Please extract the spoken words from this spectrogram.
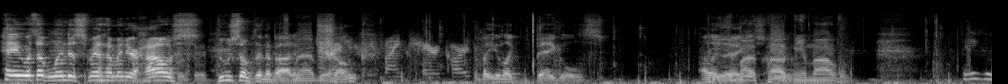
Hey, what's up, Linda Smith? I'm in your house. Okay. Do something about That's it, chunk. I bet you like bagels. I like you like my bagels cock in your mouth. Bagel.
